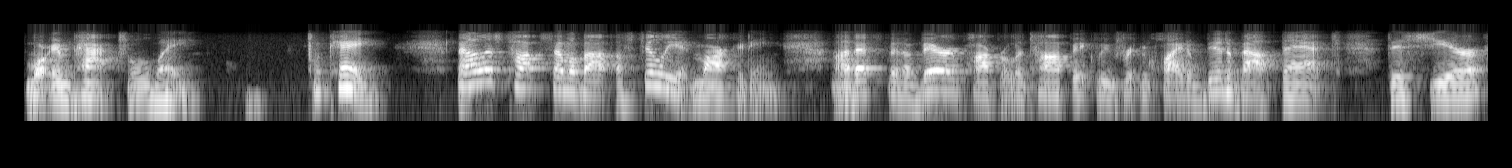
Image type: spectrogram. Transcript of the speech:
more impactful way. Okay. Now let's talk some about affiliate marketing. Uh, that's been a very popular topic. We've written quite a bit about that this year.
